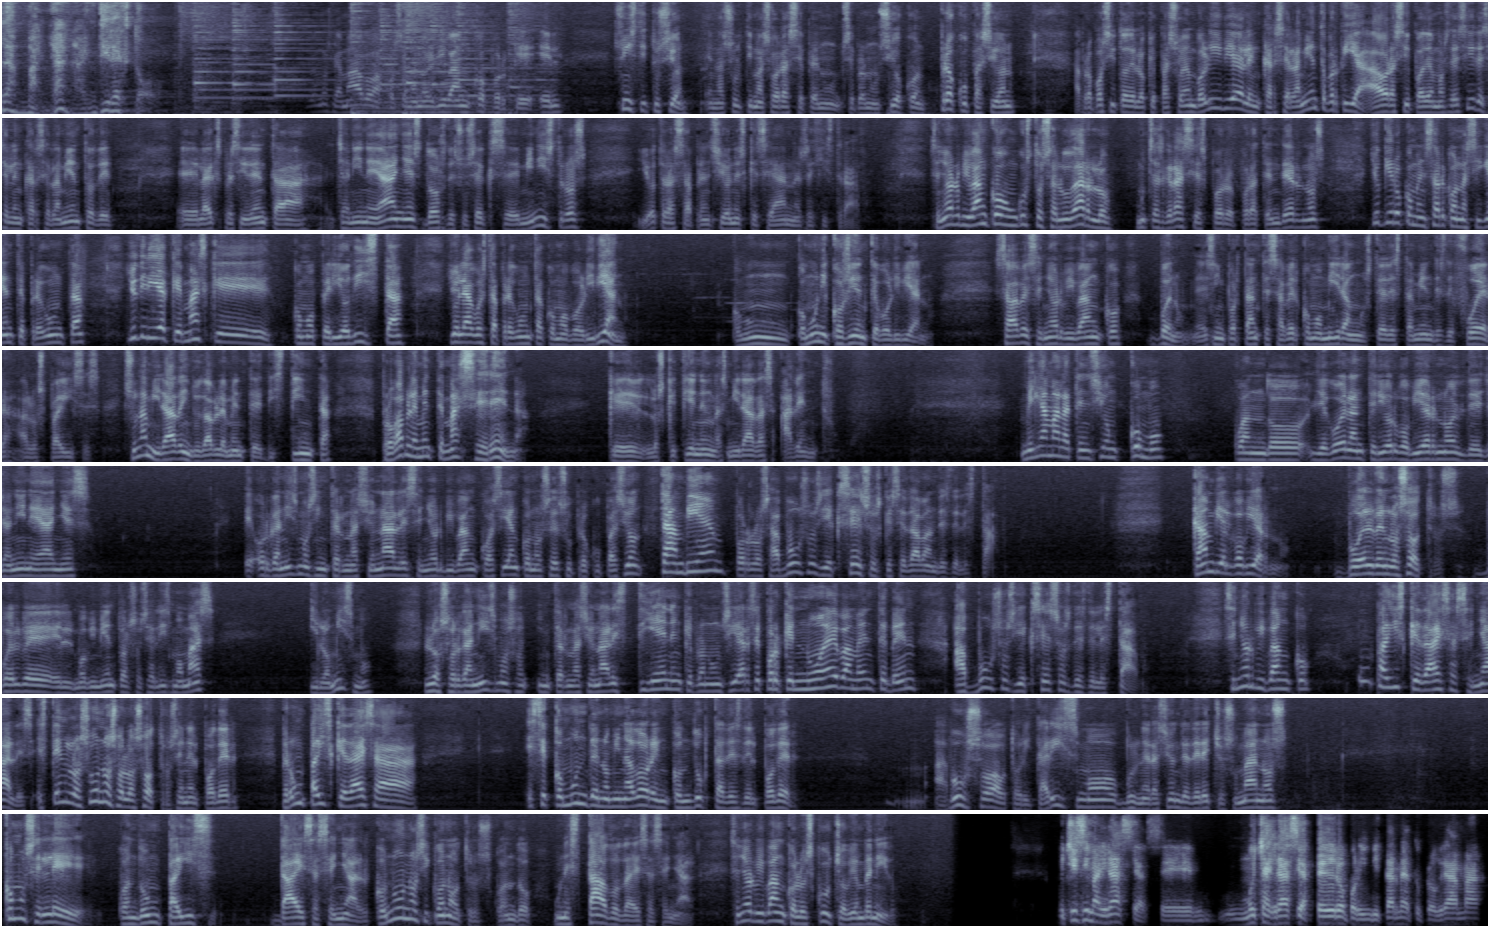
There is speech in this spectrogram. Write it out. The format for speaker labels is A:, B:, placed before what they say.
A: La mañana en directo.
B: Hemos llamado a José Manuel Vivanco porque él, su institución, en las últimas horas se, pronunció con preocupación a propósito de lo que pasó en Bolivia, el encarcelamiento, porque ya, ahora sí podemos decir, es el encarcelamiento de eh, la expresidenta Janine Áñez, dos de sus ex ministros y otras aprehensiones que se han registrado. Señor Vivanco, un gusto saludarlo. Muchas gracias por, por, atendernos. Yo quiero comenzar con la siguiente pregunta. Yo diría que más que como periodista, yo le hago esta pregunta como boliviano, como un común y corriente boliviano. Sabe, señor Vivanco, bueno, es importante saber cómo miran ustedes también desde fuera a los países. Es una mirada indudablemente distinta, probablemente más serena que los que tienen las miradas adentro me llama la atención cómo cuando llegó el anterior gobierno, el de Yanine Áñez, eh, organismos internacionales, señor Vivanco, hacían conocer su preocupación también por los abusos y excesos que se daban desde el Estado. Cambia el gobierno, vuelven los otros, vuelve el movimiento al socialismo más, y lo mismo, los organismos internacionales tienen que pronunciarse porque nuevamente ven abusos y excesos desde el Estado. Señor Vivanco, un país que da esas señales, estén los unos o los otros en el poder, pero un país que da esa, ese común denominador en conducta desde el poder, abuso, autoritarismo, vulneración de derechos humanos, ¿cómo se lee cuando un país da esa señal, con unos y con otros, cuando un Estado da esa señal. Señor Vivanco, lo escucho, bienvenido.
C: Muchísimas gracias. Eh, muchas gracias, Pedro, por invitarme a tu programa.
